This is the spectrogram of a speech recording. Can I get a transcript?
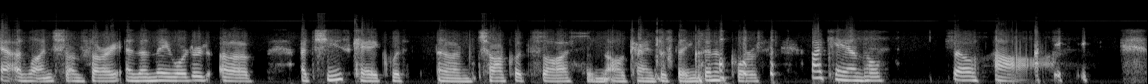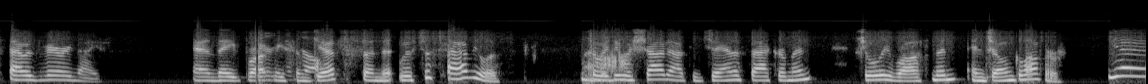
a lunch. I'm sorry, and then they ordered a, a cheesecake with um, chocolate sauce and all kinds of things, and of course, a candle. So hi that was very nice. And they brought There me some go. gifts, and it was just fabulous. So we do a shout out to Janice Ackerman, Julie Rothman, and Joan Glover. Yay!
